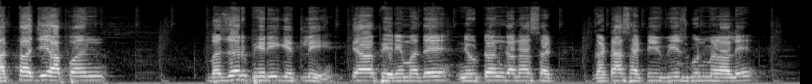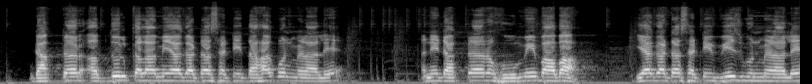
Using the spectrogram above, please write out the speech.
आत्ता जी आपण बजर फेरी घेतली त्या फेरीमध्ये न्यूटन गणासाठी गटासाठी वीस गुण मिळाले. डॉक्टर अब्दुल कलाम या गटासाठी दहा गुण मिळाले. आणि डॉक्टर होमी बाबा या गटासाठी वीस गुण मिळाले.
